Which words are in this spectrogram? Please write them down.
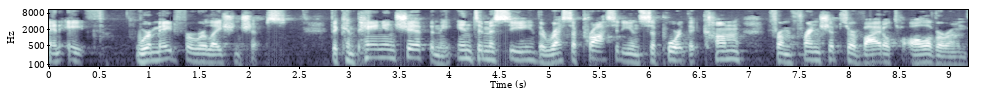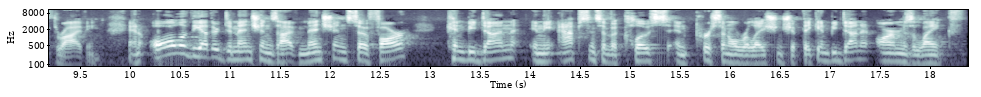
And eighth, we're made for relationships the companionship and the intimacy, the reciprocity and support that come from friendships are vital to all of our own thriving. And all of the other dimensions I've mentioned so far can be done in the absence of a close and personal relationship. They can be done at arm's length.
